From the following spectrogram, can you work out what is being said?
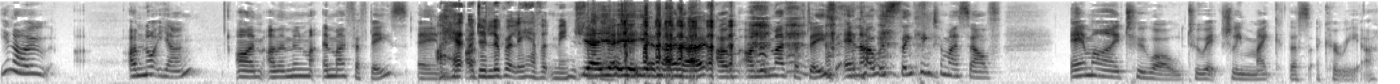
you know, I'm not young. I'm I'm in my in my fifties, and I, ha- I deliberately haven't mentioned. yeah, that. yeah, yeah, yeah. No, no. I'm, I'm in my 50s. And I was thinking to myself, am I too old to actually make this a career?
